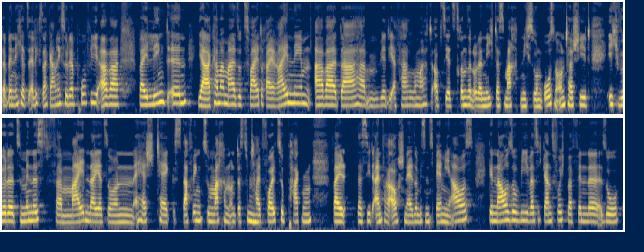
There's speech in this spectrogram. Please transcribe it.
Da bin ich jetzt ehrlich gesagt gar nicht so der Profi, aber bei LinkedIn, ja, kann man mal so zwei, drei reinnehmen, aber da haben wir die Erfahrung gemacht, ob sie jetzt drin sind oder nicht, das macht nicht so einen großen Unterschied. Ich würde zumindest vermeiden, da jetzt so ein Hashtag Stuffing zu machen und das total mhm. voll zu packen, weil das sieht einfach auch schnell so ein bisschen spammy aus. Genauso wie, was ich ganz furchtbar finde, so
